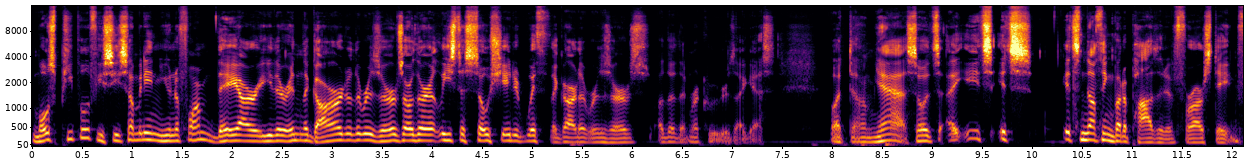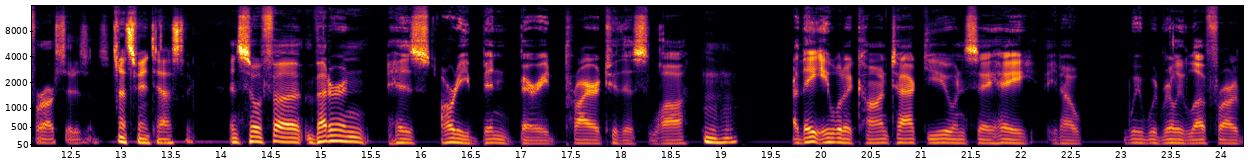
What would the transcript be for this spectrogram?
most people, if you see somebody in uniform, they are either in the Guard or the Reserves, or they're at least associated with the Guard or Reserves, other than recruiters, I guess. But um, yeah, so it's it's it's it's nothing but a positive for our state and for our citizens. that's fantastic. And so, if a veteran has already been buried prior to this law, Mm-hmm. are they able to contact you and say, "Hey, you know, we would really love for our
